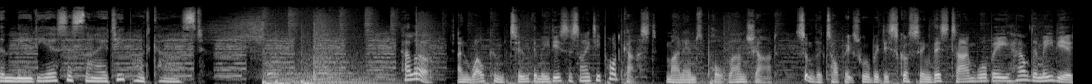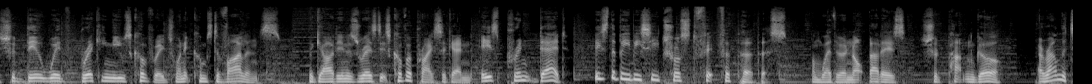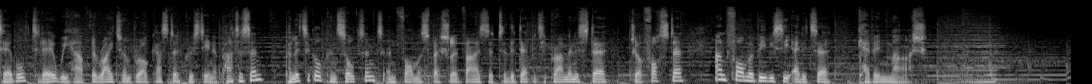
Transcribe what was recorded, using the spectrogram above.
the Media Society podcast. Hello, and welcome to the Media Society podcast. My name's Paul Blanchard. Some of the topics we'll be discussing this time will be how the media should deal with breaking news coverage when it comes to violence. The Guardian has raised its cover price again. Is print dead? Is the BBC Trust fit for purpose? And whether or not that is, should Patten go? Around the table today, we have the writer and broadcaster Christina Patterson, political consultant and former special advisor to the Deputy Prime Minister Joe Foster, and former BBC editor Kevin Marsh.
